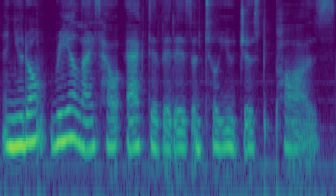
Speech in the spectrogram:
And you don't realize how active it is until you just pause.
